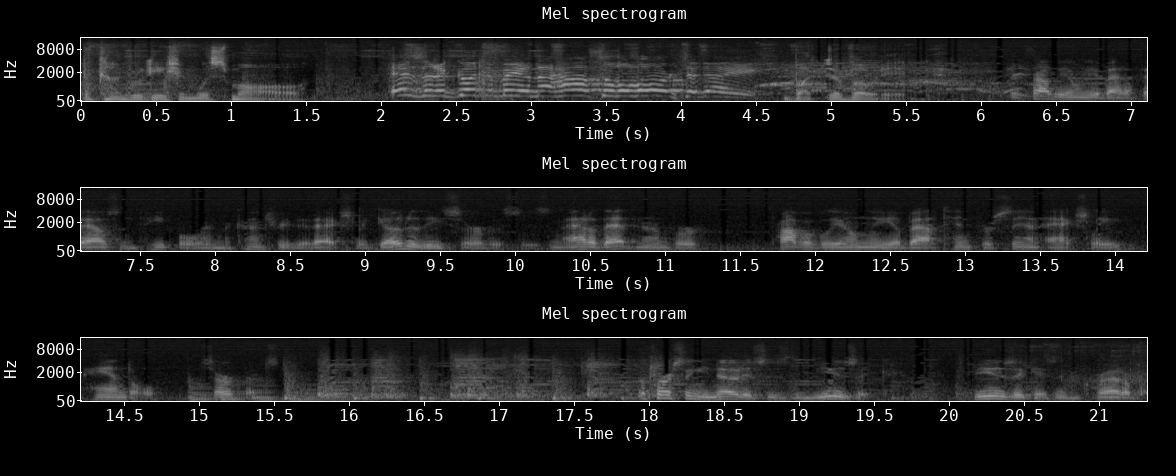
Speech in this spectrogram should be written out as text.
The congregation was small, Isn't it good to be in the house of the Lord today? but devoted. There are probably only about a thousand people in the country that actually go to these services, and out of that number, probably only about 10% actually handle serpents. The first thing you notice is the music. Music is incredible.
